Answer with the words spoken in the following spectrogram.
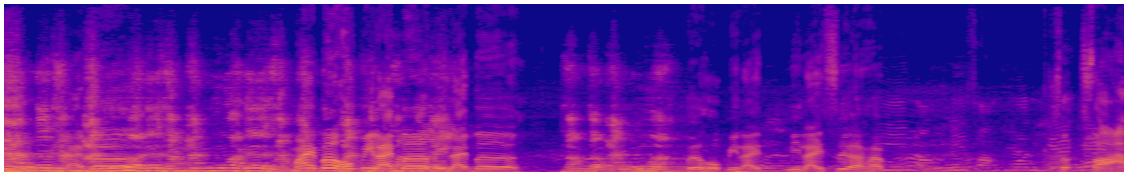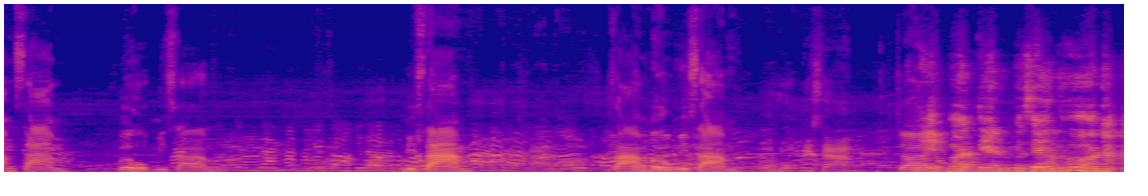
หมเบออร์น้ำเด้อหทำลายมันเบองัวร์เด้อทำมันงัวเด้อทำไม่เบอร์หกมีหลายเบอร์มีหลายเบอร์ ทำกับมันงัวเบอร์หกมีหลายมีหลายเสื้อครับสสามสามเบอร์หกมีสามมีสามสามเบอร์หกมีสามใช่ ไอ้ป้าแตนไปเซ็นหัวนัก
